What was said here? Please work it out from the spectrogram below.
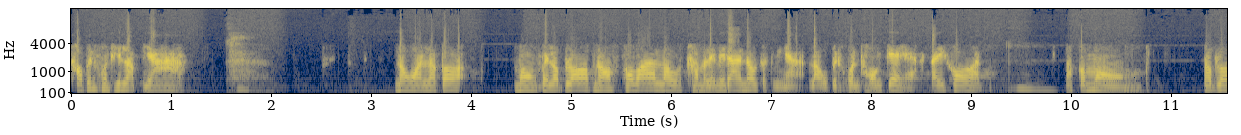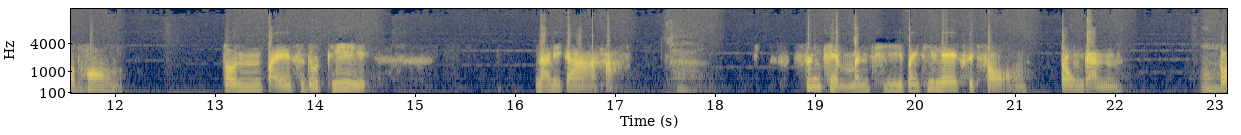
เขาเป็นคนที่หลับยากค่ะนอนแล้วก็มองไปรอบๆเนาะเพราะว่าเราทำอะไรไม่ได้นอกจากเนี้ย เราเป็นคนท้องแก่ใกล้คลอดอืมแล้วก็มองรอบๆห้อง จนไปสะดุดที่ นาฬิกาค่ะ ค่ะ ซึ่งเข็มมันชี้ไปที่เลขสิบสองตรงกันอ๋อก็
